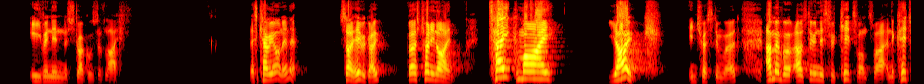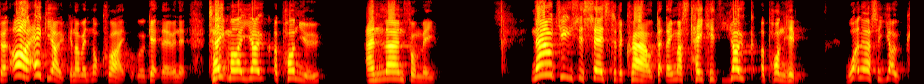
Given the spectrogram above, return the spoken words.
even in the struggles of life. Let's carry on, innit? So here we go. Verse 29. Take my yoke. Interesting word. I remember I was doing this with kids once, right? And the kids went, oh, egg yolk. And I went, not quite, but we'll get there, innit? Take my yoke upon you and learn from me now Jesus says to the crowd that they must take his yoke upon him. What on earth's a yoke?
